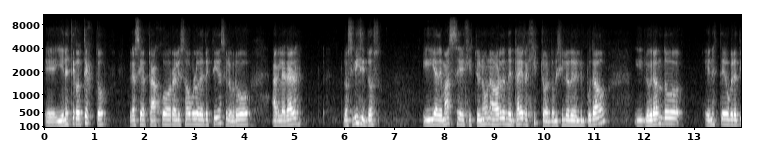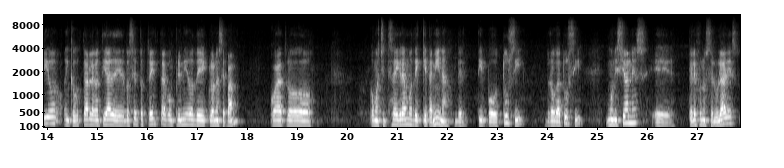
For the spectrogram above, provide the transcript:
y en este contexto, gracias al trabajo realizado por los detectives, se logró aclarar los ilícitos y además se gestionó una orden de entrada y registro al domicilio del imputado y logrando en este operativo incautar la cantidad de 230 comprimidos de clonazepam, 4,86 gramos de ketamina del tipo TUSI, droga TUSI, municiones, eh, teléfonos celulares,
